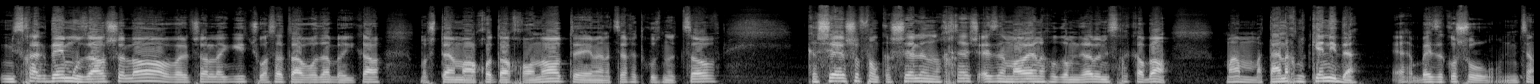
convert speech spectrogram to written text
משחק די מוזר שלו, אבל אפשר להגיד שהוא עשה את העבודה בעיקר בשתי המערכות האחרונות, אה, מנצח את קוזנצוב. קשה, שוב פעם, קשה לנחש איזה מרי אנחנו גם נראה במשחק הבא. מה, מתי אנחנו כן נדע? באיזה כושר הוא נמצא?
